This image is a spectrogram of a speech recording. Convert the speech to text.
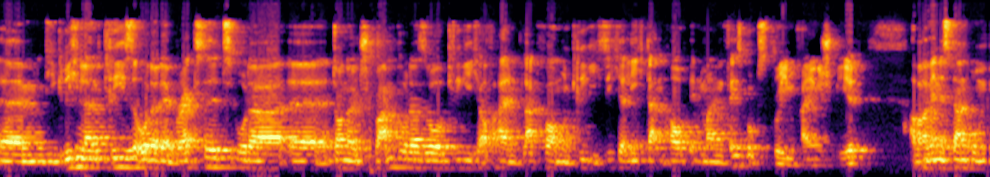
ähm, die Griechenland-Krise oder der Brexit oder äh, Donald Trump oder so kriege ich auf allen Plattformen und kriege ich sicherlich dann auch in meinen Facebook-Stream reingespielt. Aber wenn es dann um,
